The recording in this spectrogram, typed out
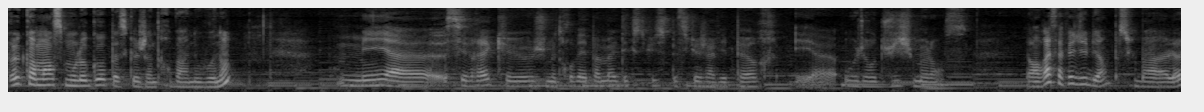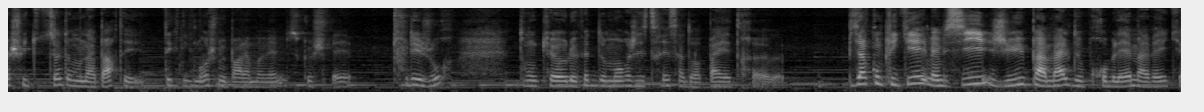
recommence mon logo parce que je viens de trouver un nouveau nom. Mais euh, c'est vrai que je me trouvais pas mal d'excuses parce que j'avais peur. Et euh, aujourd'hui, je me lance. En vrai, ça fait du bien parce que bah, là, je suis toute seule dans mon appart et techniquement, je me parle à moi-même, ce que je fais tous les jours. Donc, le fait de m'enregistrer, ça doit pas être bien compliqué, même si j'ai eu pas mal de problèmes avec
